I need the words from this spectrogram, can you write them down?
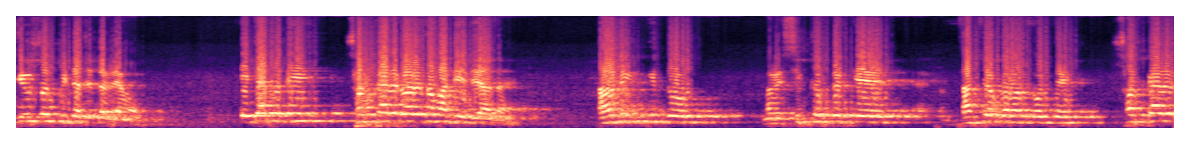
টিউশন ফিটা যেটা নেওয়া হয়। এটা যদি সরকারের ঘরে জমা দিয়ে দেওয়া যায়, তাহলে কিন্তু মানে শিক্ষকদেরকে জাতীয়করণ করতে সরকারের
